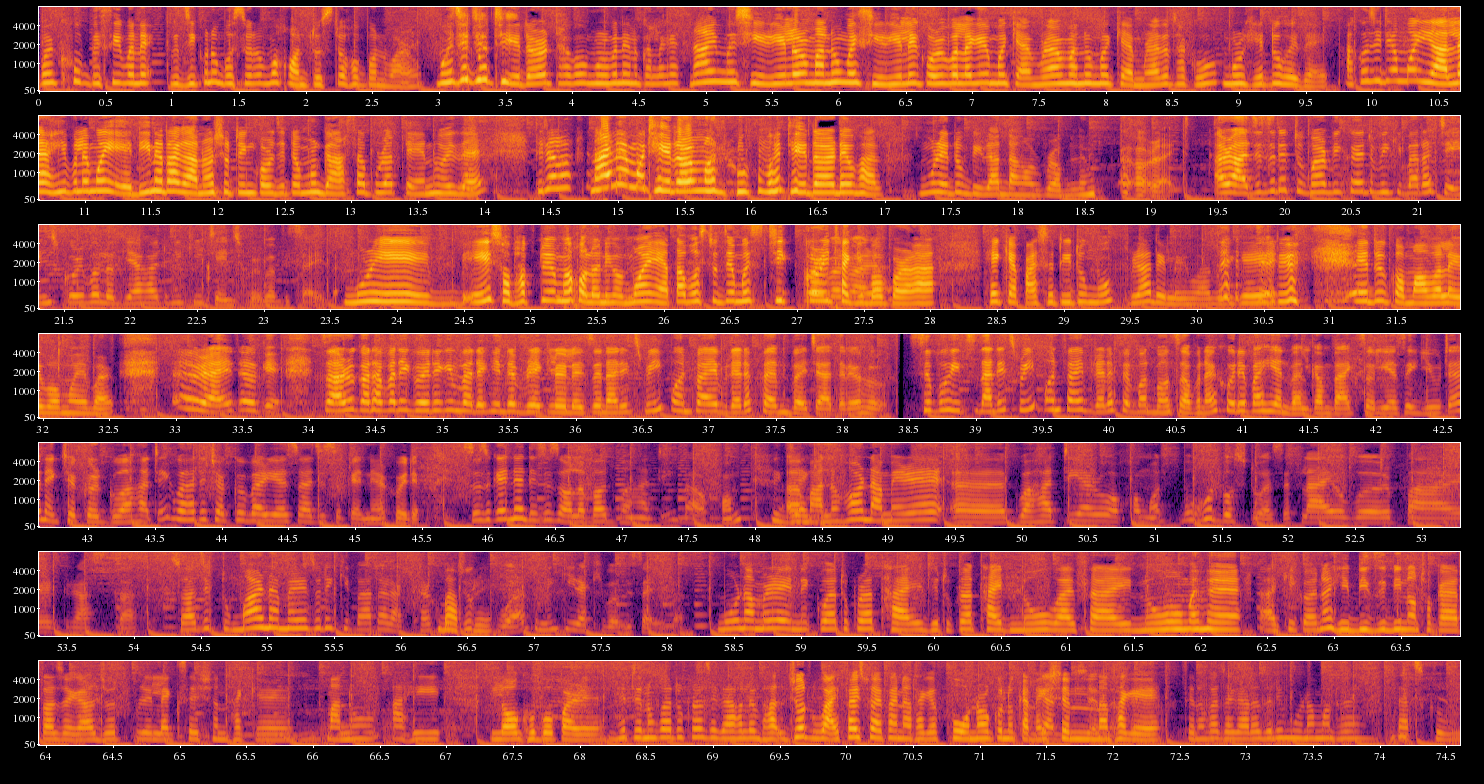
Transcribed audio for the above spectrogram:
মই খুব বেছি মানে যিকোনো বস্তুটো মই সন্তুষ্ট হ'ব নোৱাৰোঁ। মই যেতিয়া থিয়েটাৰত থাকোঁ মোৰ মানে এনেকুৱা লাগে নাই মই চিৰিয়েলৰ মানুহ মই চিৰিয়েলে কৰিব লাগে মই কেমেৰাৰ মানুহ মই কেমেৰাতে থাকোঁ মোৰ সেইটো হৈ যায়। আকৌ যেতিয়া মই ইয়ালৈ আহি পেলাই মই এদিন এটা গানৰ শ্বুটিং কৰোঁ যেতিয়া মোৰ গা চা পূৰা টেন হৈ যায় তেতিয়াহ'লে নাই নাই মই থিয়েটাৰৰ মানুহ মই থিয়েটাৰতে ভাল। মোৰ এইটো বিৰাট ডাঙৰ প্ৰব্লেম ৰাইট আৰু আজি যদি তোমাৰ বিষয়ে তুমি কিবা এটা চেঞ্জ কৰিবলগীয়া হয় তুমি কি চেঞ্জ কৰিব বিচাৰিবা? মোৰ এই এই স্বভাৱটোৱে মই সলনি কৰিম মই এটা বস্তুত যে মই ষ্টিক কৰি থাকিব। পৰা সেই কেপাচিটিটো মোক বিৰাট এলেহুৱা গতিকে এইটো এইটো কমাব লাগিব মই এবাৰ। ৰাইট অ'কে চ' আৰু কথা পাতি গৈ থাকিম বা দেখিতে ব্ৰেক লৈ লৈছোঁ। Ninety three point five red F M বজাতে ৰহো। Super hits ninety three point five red F এমত আপোনাৰ সৈতে পাহি এণ্ড ৱেলকাম বেক চলি আছে ইউ টাৰ্ণ এক চক্কৰ গুৱাহাটী। গুৱাহাটী চক্কৰ বাঢ়ি আছোঁ আজি সুকন্যাৰ সৈতে। So' Sukanya this is all about Guwahati বা অসম। মানুহৰ নামেৰে গুৱাহাটী আৰু অসমত বহুত বস্তু আছে। ফ্লাই অভাৰ পাৰ্ক ৰাস্তা। চ' আজি তোমাৰ নামেৰে যদি কিবা এটা ৰখাৰ সুযোগ। পোৱা তুমি কি ৰাখিব বিচাৰিবা? মোৰ নামেৰে এনেকুৱা এটুকুৰা ঠাই যিটুকুৰা ঠাইত ন' ৱাই ফাই ন' মানে কি কয় ন হিবি জিবি নথকা এটা জেগা য'ত ৰিলেক্সেশ্যন থাকে মানুহ আহি লগ হ'ব পাৰে। সেই তেনেকুৱা এটুকুৰা জেগা হ'লে ভাল। য'ত ৱাই ফাই চোৱাই ফাই নাথাকে ফোনৰ কোনো কানেকশ্যন নাথাকে। তেনেকুৱা জেগা এটা যদি মোৰ নামত হয় দেটছ কুল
